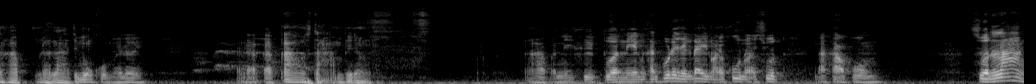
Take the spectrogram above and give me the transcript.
นะครับแล้วลาที่วงกลมให้เลยแล้วก็เก้าสามพี่น้อง นะครับ อันนี้คือตัวเน้นคันพูดได้ยังได้น้อยคู่น้อยชุดนะครับผม ส่วนล่าง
